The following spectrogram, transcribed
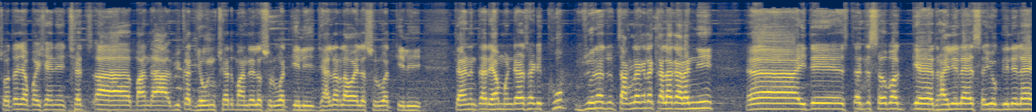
स्वतःच्या पैशाने छत बांधा विकत घेऊन छत बांधायला सुरुवात केली झालर लावायला सुरुवात केली. त्यानंतर ह्या मंडळासाठी खूप जुन्या जु- चांगल्या चांगल्या कलाकारांनी इथे त्यांचा सहभाग राहिलेला आहे सहयोग दिलेला आहे.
